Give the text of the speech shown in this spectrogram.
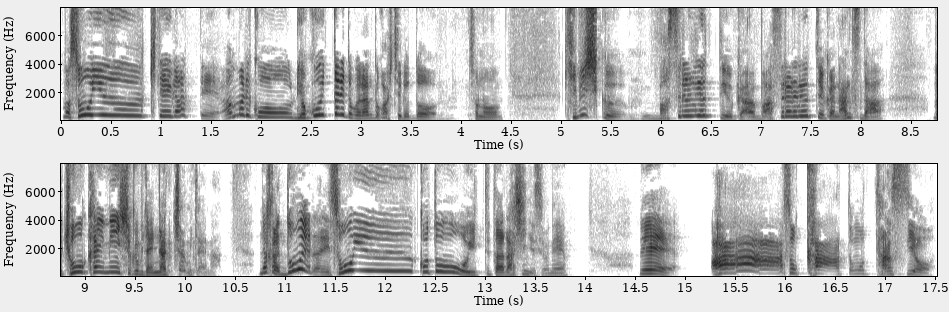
まあそういう規定があって、あんまりこう、旅行行ったりとかなんとかしてると、その、厳しく罰せられるっていうか、罰せられるっていうか、なんつうんだ？懲戒免職みたいになっちゃうみたいな。だからどうやらね、そういうことを言ってたらしいんですよね。で、ああ、そっかと思ったんすよ。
